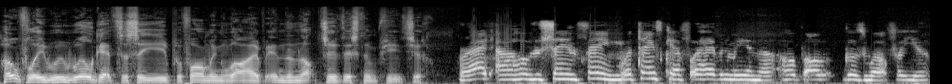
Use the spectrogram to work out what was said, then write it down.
hopefully we will get to see you performing live in the not too distant future. Right. I hope the same thing. Well, thanks, Kev, for having me, and I hope all goes well for you.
